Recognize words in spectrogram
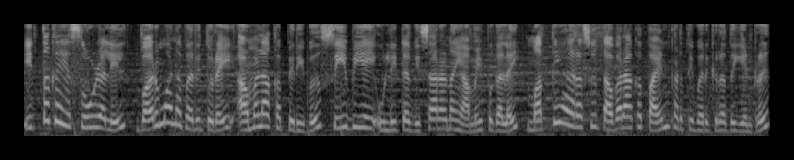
இத்தகைய சூழலில் வருமான வரித்துறை அமலாக்கப் பிரிவு சிபிஐ உள்ளிட்ட விசாரணை அமைப்புகளை மத்திய அரசு தவறாக பயன்படுத்தி வருகிறது என்று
